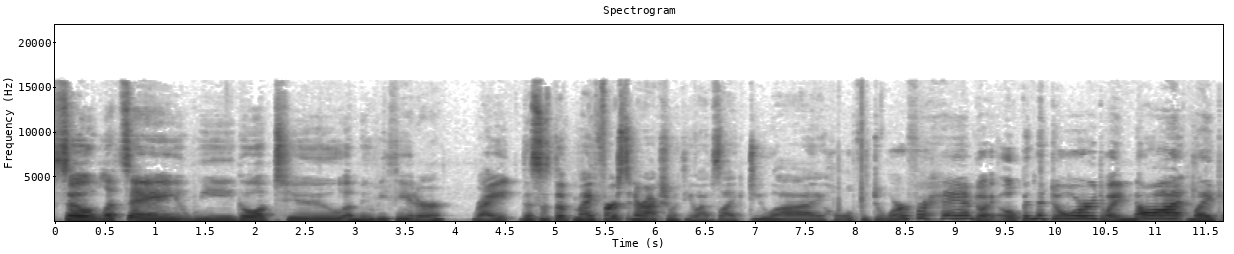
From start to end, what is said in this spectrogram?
so let's say we go up to a movie theater right? This is the my first interaction with you i was like do i hold the door for him? Do i open the door? Do i not? Like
